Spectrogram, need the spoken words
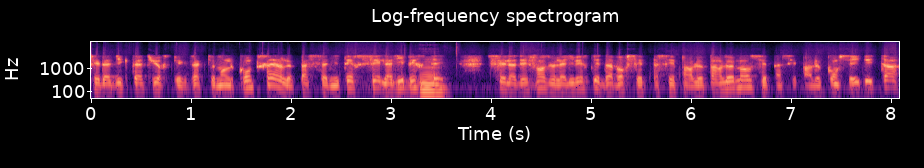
c'est la dictature, c'est exactement le contraire. Le pass sanitaire, c'est la liberté, hmm. c'est la défense de la liberté. D'abord, c'est passé par le Parlement, c'est passé par le Conseil d'État,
